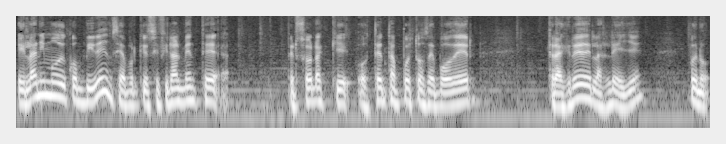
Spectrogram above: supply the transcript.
el ánimo de convivencia, porque si finalmente personas que ostentan puestos de poder transgreden las leyes, bueno,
